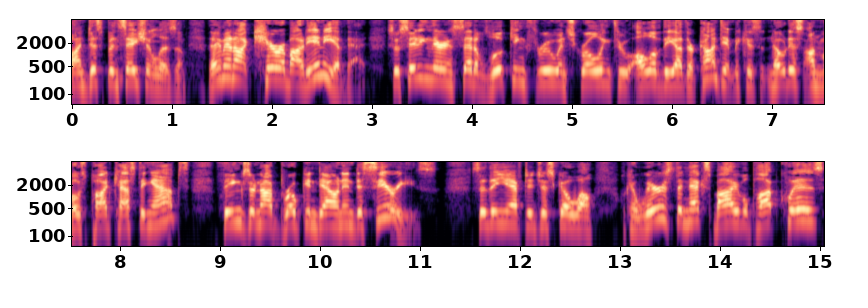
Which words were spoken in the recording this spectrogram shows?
on dispensationalism. They may not care about any of that. So sitting there instead of looking through and scrolling through all of the other content, because notice on most podcasting apps, things are not broken down into series. So then you have to just go, well, okay, where's the next Bible pop quiz?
